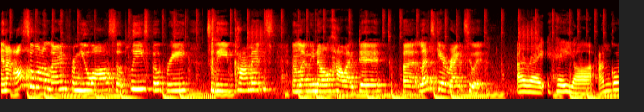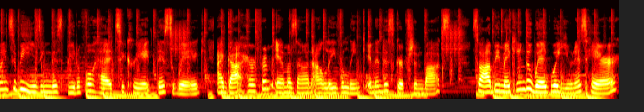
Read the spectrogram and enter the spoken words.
And I also wanna learn from you all, so please feel free to leave comments and let me know how I did. But let's get right to it. Alright, hey y'all, I'm going to be using this beautiful head to create this wig. I got her from Amazon, I'll leave a link in the description box. So I'll be making the wig with UNice hair.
